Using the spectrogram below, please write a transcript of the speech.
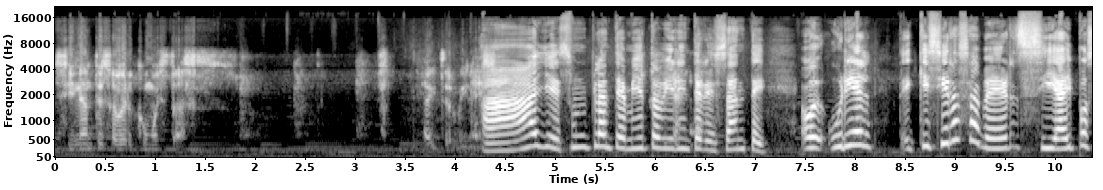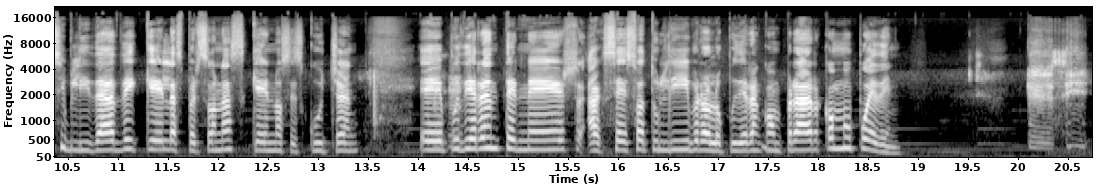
sin antes saber cómo estás. Ahí terminé. Ay, es un planteamiento bien interesante. Uriel, eh, quisiera saber si hay posibilidad de que las personas que nos escuchan eh, pudieran tener acceso a tu libro, lo pudieran comprar, ¿cómo pueden? Eh, sí,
